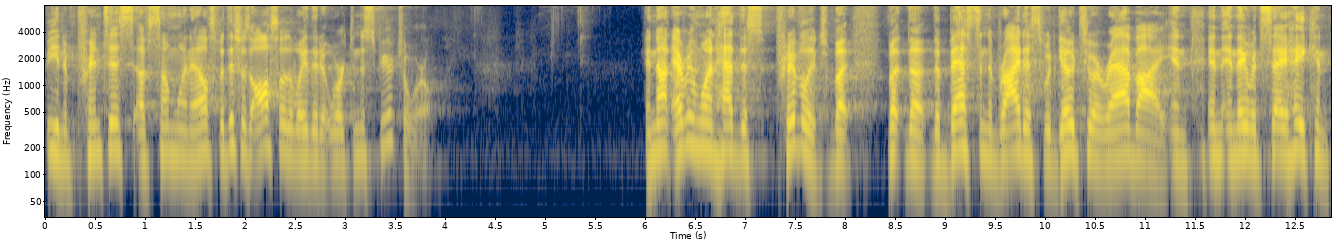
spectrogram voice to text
be an apprentice of someone else. But this was also the way that it worked in the spiritual world and not everyone had this privilege, but, but the, the best and the brightest would go to a rabbi and, and, and they would say, Hey, can,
